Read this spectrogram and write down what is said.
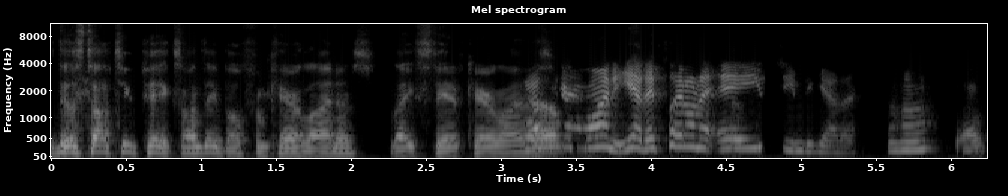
Those top two picks, aren't they both from Carolinas? Like state of Carolina? South Carolina, yeah, they played on an AAU team together. Uh huh. South,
